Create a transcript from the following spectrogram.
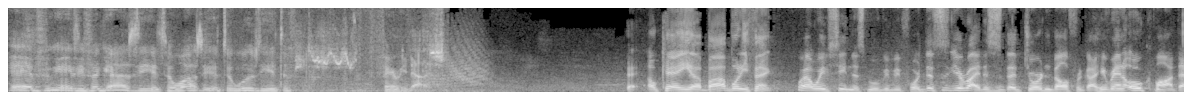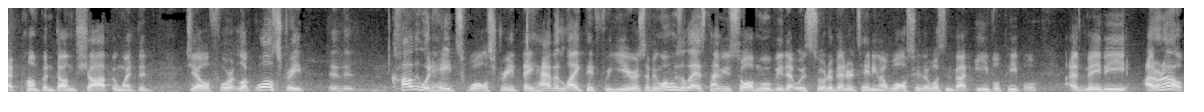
Yeah, Fugazi, Fugazi. It's a wazi, it's a woozy, it's a fairy dust. Okay, uh, Bob, what do you think? Well, we've seen this movie before. This is you're right. This is the Jordan Belfort guy. He ran Oakmont, that pump and dump shop, and went to jail for it. Look, Wall Street. Hollywood hates Wall Street. They haven't liked it for years. I mean, when was the last time you saw a movie that was sort of entertaining about Wall Street that wasn't about evil people? Uh, maybe I don't know.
